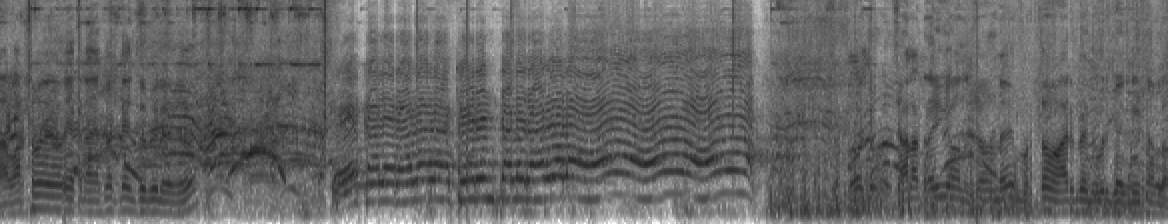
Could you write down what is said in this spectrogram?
ఆ వర్షం ఇక్కడ ఎఫెక్ట్ ఏం చూపించలేదు రోడ్డు చాలా డ్రైగా ఉంది చూడండి. మొత్తం ఆరిపోయింది ఊరికి ఐదు నిమిషాల్లో.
